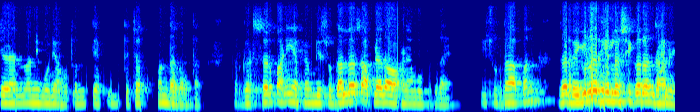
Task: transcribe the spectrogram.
शेळ्यांना निमोनिया होतो त्याच्यात पण दगावतात. तर घटसर्प आणि एफ एम डी सुद्धा लस आपल्या दवाखान्यामध्ये उपलब्ध आहे. ती सुद्धा आपण जर रेग्युलर हे लसीकरण झाले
